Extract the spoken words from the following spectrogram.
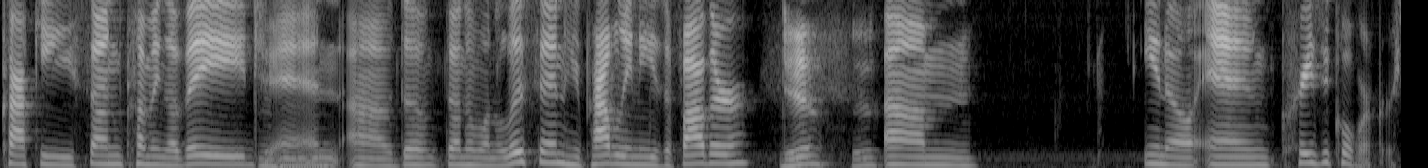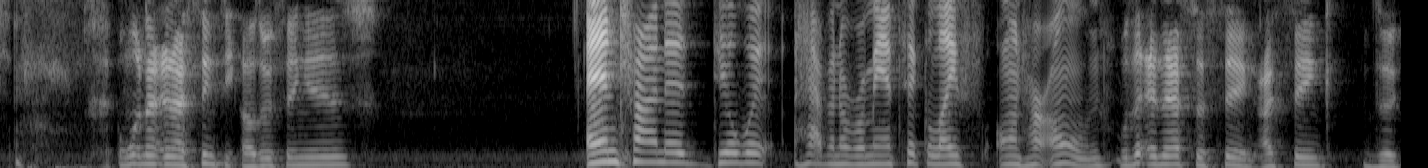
cocky son coming of age and uh, don't, doesn't want to listen. He probably needs a father, Yeah. Yeah. um, you know, and crazy coworkers. Well, and I, and I think the other thing is, And trying to deal with having a romantic life on her own. well, and that's the thing. I think the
